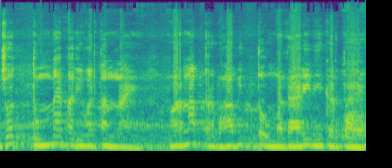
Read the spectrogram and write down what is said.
जो तुम में परिवर्तन लाए वरना प्रभावित तो मदारी भी करता है।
